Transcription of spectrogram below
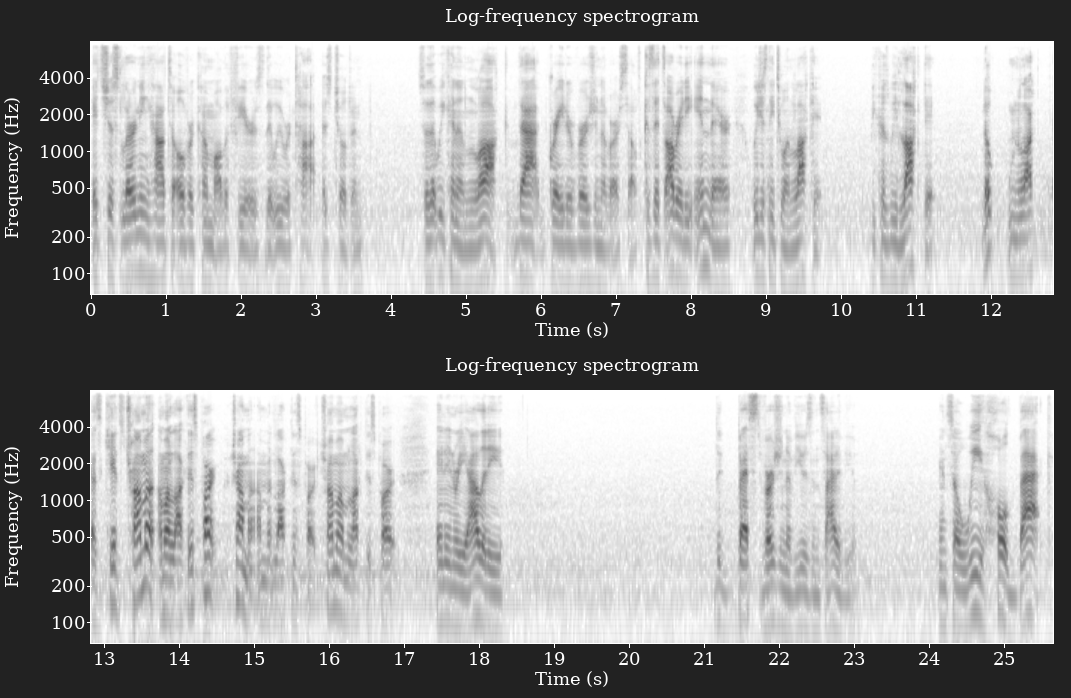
It's just learning how to overcome all the fears that we were taught as children so that we can unlock that greater version of ourselves because it's already in there. We just need to unlock it because we locked it. Nope, I'm gonna lock as kids trauma. I'm gonna lock this part. Trauma. I'm gonna lock this part. Trauma. I'm gonna lock this part. And in reality, the best version of you is inside of you. And so we hold back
